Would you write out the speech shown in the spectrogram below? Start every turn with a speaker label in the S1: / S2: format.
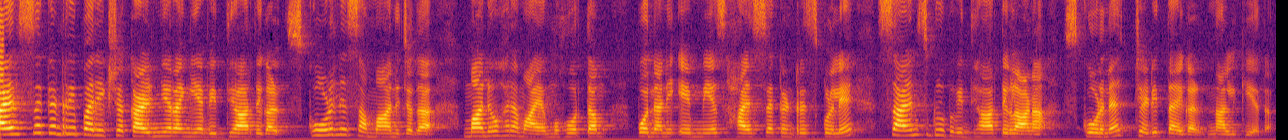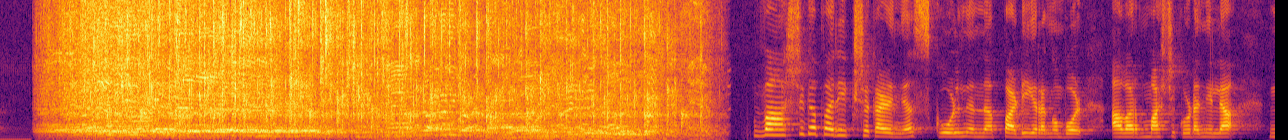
S1: Higher secondary പരീക്ഷ കഴിഞ്ഞിറങ്ങിയ വിദ്യാർത്ഥികൾ സ്കൂളിന് സമ്മാനിച്ചത് മനോഹരമായ മുഹൂർത്തം. Ponnani M E S higher secondary സ്കൂളിലെ സയൻസ് ഗ്രൂപ്പ് വിദ്യാർത്ഥികളാണ് സ്കൂളിന് ചെടിത്തൈകൾ നൽകിയത്. വാർഷിക പരീക്ഷ കഴിഞ്ഞ് സ്കൂളിൽ നിന്ന് പടിയിറങ്ങുമ്പോൾ അവർ മഷിക്കുടഞ്ഞില്ല.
